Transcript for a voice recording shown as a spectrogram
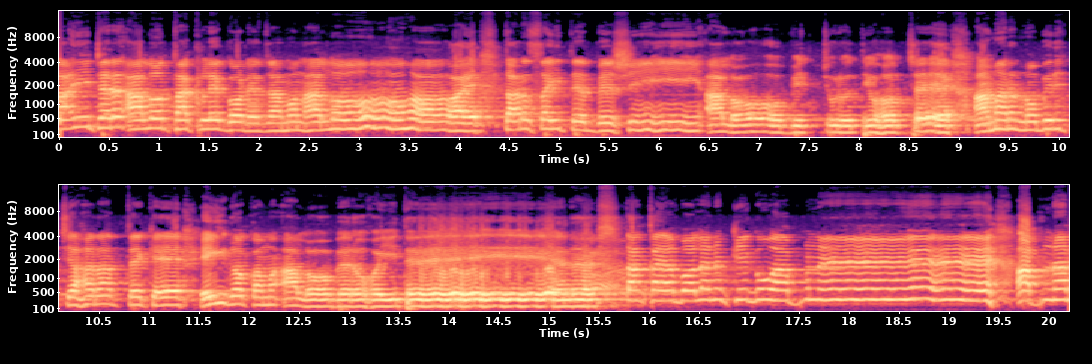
লাইটের আলো থাকলে গড়ে যেমন আলো হয়, তার চাইতে বেশি আলো বিচ্যুতি হচ্ছে। আমার নবীর চেহারা থেকে এই রকম আলো বের হইতে তাকায়া বলেন, কি গো আপনি? আপনার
